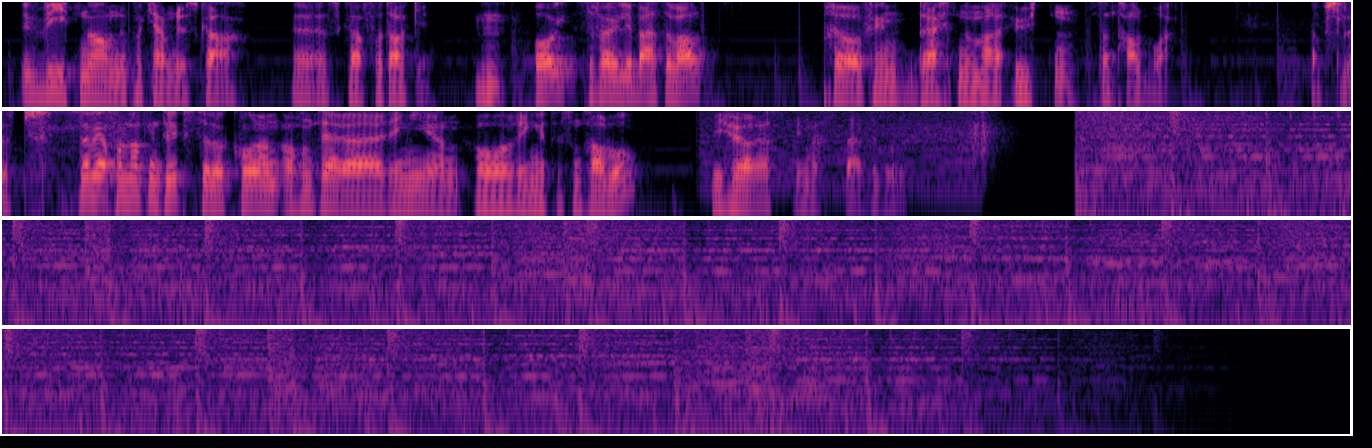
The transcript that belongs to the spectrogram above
Vit navnet på hvem du skal, uh, skal få tak i. Mm. Og selvfølgelig best av alt, prøv å finne direktenummeret uten sentralbordet. Absolutt. Da i hvert fall noen tips til hvordan å håndtere ringingen og ringe til sentralbord. Vi høres i neste episode.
